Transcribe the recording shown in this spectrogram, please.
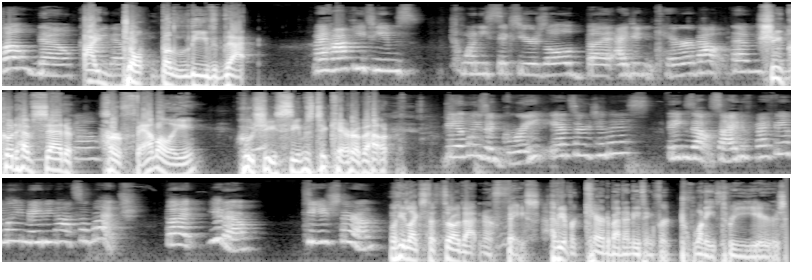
Well, no. I of. don't believe that. My hockey team's 26 years old, but I didn't care about them. She could have said ago. her family, who she seems to care about. Family's a great answer to this. Things outside of my family, maybe not so much. But, you know, to each their own. Well, he likes to throw that in her face. Have you ever cared about anything for 23 years?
